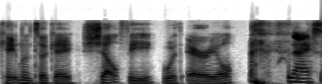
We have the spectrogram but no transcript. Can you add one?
Kaitlyn took a shelfie with Ariel. Nice.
